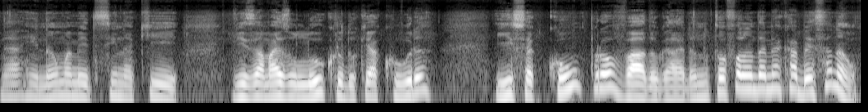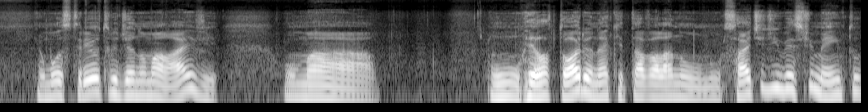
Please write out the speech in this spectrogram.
né, e não uma medicina que visa mais o lucro do que a cura. E isso é comprovado, galera. Eu não estou falando da minha cabeça, não. Eu mostrei outro dia numa live uma, um relatório né, que estava lá num, num, site de investimento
